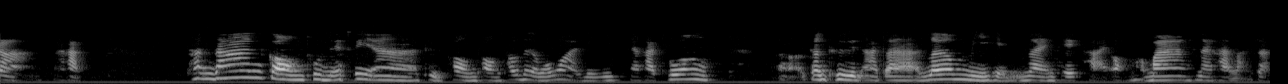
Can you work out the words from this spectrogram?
กลางนะคะทางด้านกองทุน SPR ถือครองทองเท่าเดิมเมื่อวานนี้นะคะช่วงกลางคืนอาจจะเริ่มมีเห็นแรงเทขายออกมาบ้างนะคะหลังจาก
